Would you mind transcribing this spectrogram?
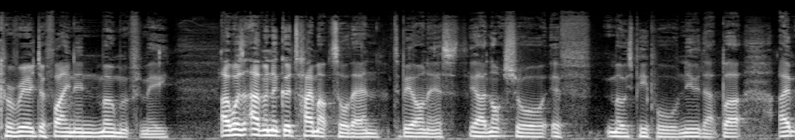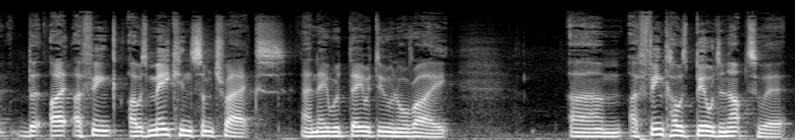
career defining moment for me. I wasn't having a good time up till then, to be honest. Yeah, I'm not sure if most people knew that, but I, but I, I think I was making some tracks and they were they were doing all right. Um, I think I was building up to it,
